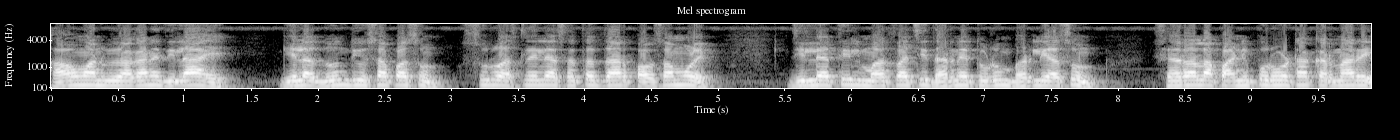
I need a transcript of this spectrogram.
हवामान विभागाने दिला आहे. गेल्या दोन दिवसापासून सुरू असलेल्या सततधार पावसामुळे जिल्ह्यातील महत्त्वाची धरणे तुडून भरली असून शहराला पाणीपुरवठा करणारे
